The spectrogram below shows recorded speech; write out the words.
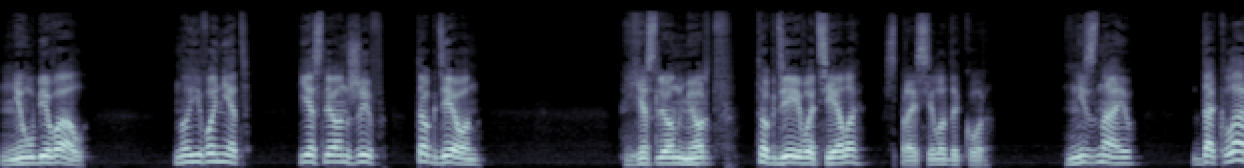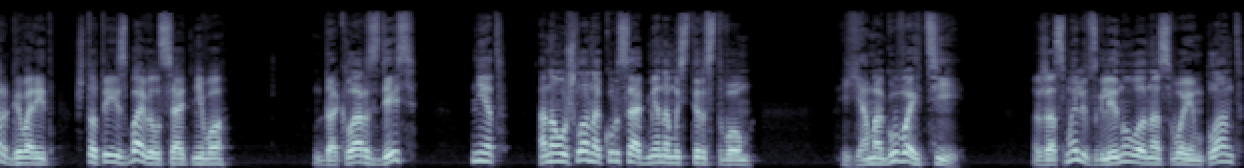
не убивал. Но его нет. Если он жив, то где он? Если он мертв, то где его тело? спросил Адекор. Не знаю. Доклар говорит, что ты избавился от него. Доклар здесь? Нет, она ушла на курсы обмена мастерством. «Я могу войти?» Жасмель взглянула на свой имплант,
